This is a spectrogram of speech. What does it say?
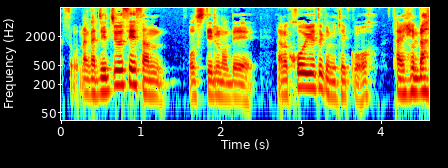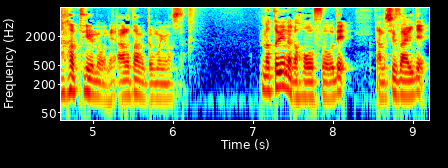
そう、なんか受注生産をしてるので、あの、こういう時に結構、大変だなというのをね、改めて思いました。まあ、というのが放送で、あの、取材で、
